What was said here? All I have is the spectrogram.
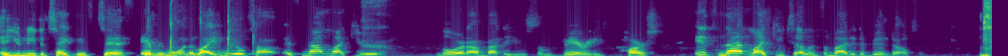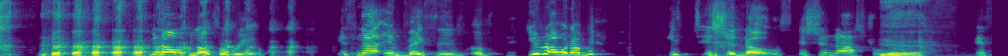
and you need to take this test every morning. Like real talk. It's not like you're Yeah. Lord, I'm about to use some very harsh it's not like you telling somebody to bend over. You know, no, for real. It's not invasive of you know what I mean? It, it's your nose. It's your nostril. Yeah. It's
